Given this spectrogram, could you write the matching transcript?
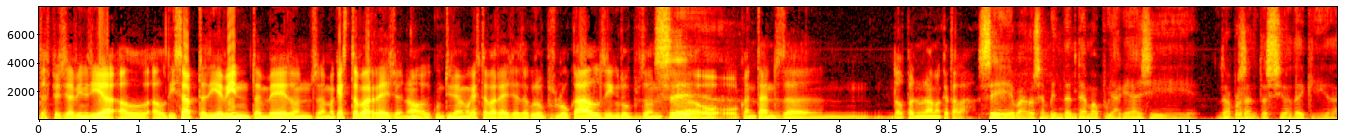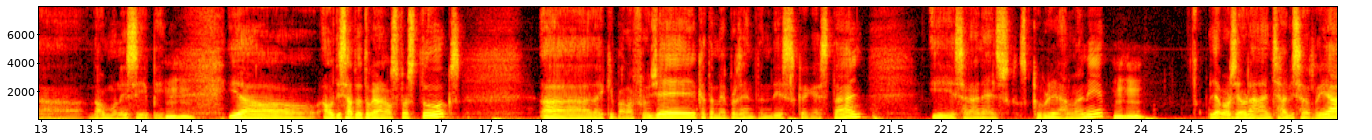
després ja vindria el, el dissabte, dia 20, també doncs, amb aquesta barreja, no? Continuem amb aquesta barreja de grups locals i grups doncs, Sí. uh, o, o cantants de, del panorama català. Sí, bueno, sempre intentem apoyar que hi hagi representació d'aquí, de, del municipi. Mm -hmm. I el, el dissabte tocaran els Festucs, uh, d'aquí a Palafrugell, que també presenten disc aquest any, i seran ells que obriran la nit. Mm -hmm. Llavors hi haurà en Xavi Sarrià,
